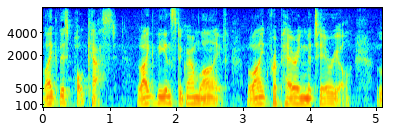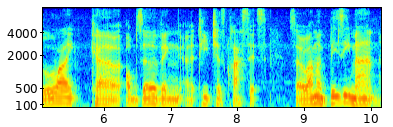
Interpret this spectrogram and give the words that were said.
like this podcast, like the Instagram Live, like preparing material, like uh, observing uh, teachers' classes. So I'm a busy man.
